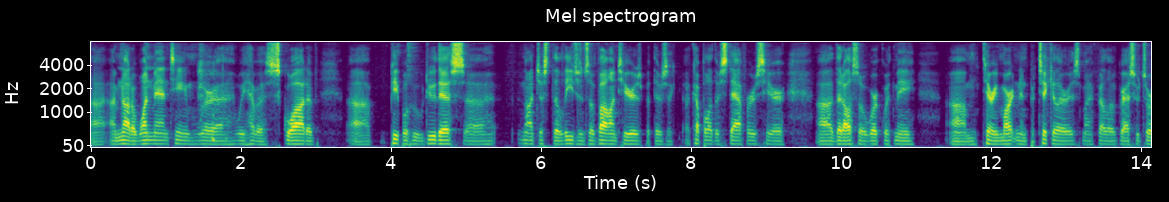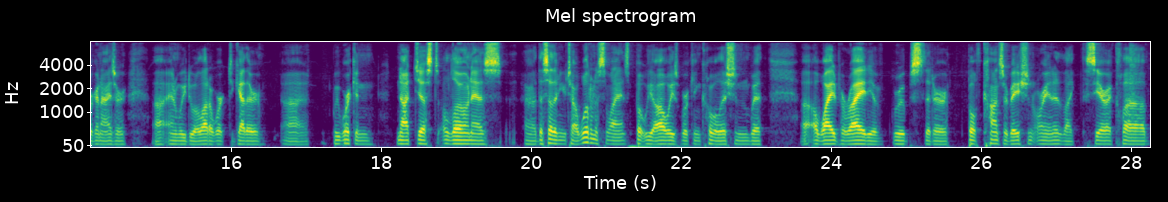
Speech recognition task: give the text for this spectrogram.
Uh, I'm not a one man team where uh, we have a squad of uh, people who do this, uh, not just the legions of volunteers, but there's a, a couple other staffers here uh, that also work with me. Um, Terry Martin, in particular, is my fellow grassroots organizer, uh, and we do a lot of work together. Uh, we work in not just alone as uh, the Southern Utah Wilderness Alliance, but we always work in coalition with uh, a wide variety of groups that are both conservation oriented, like the Sierra Club,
